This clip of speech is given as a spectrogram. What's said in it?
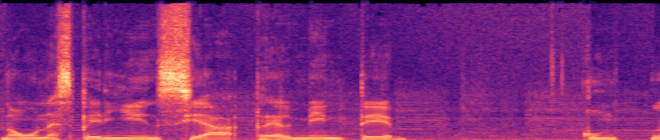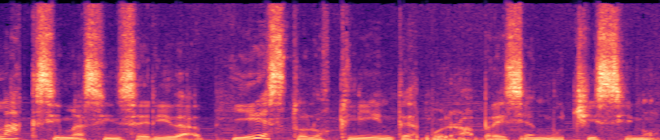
¿no? una experiencia realmente con máxima sinceridad. Y esto los clientes pues, lo aprecian muchísimo.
